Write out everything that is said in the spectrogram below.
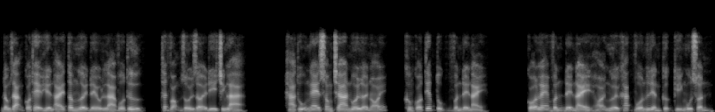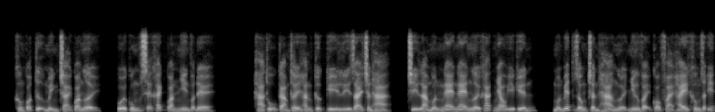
Đồng dạng có thể hiến ái tâm người đều là vô tư, thất vọng rồi rời đi chính là. Hà thụ nghe xong cha nuôi lời nói, không có tiếp tục vấn đề này. Có lẽ vấn đề này hỏi người khác vốn liền cực kỳ ngu xuẩn, không có tự mình trải qua người, cuối cùng sẽ khách quan nhìn vấn đề. Hà thụ cảm thấy hắn cực kỳ lý giải trần hà, chỉ là muốn nghe nghe người khác nhau ý kiến, muốn biết giống trần hà người như vậy có phải hay không rất ít.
